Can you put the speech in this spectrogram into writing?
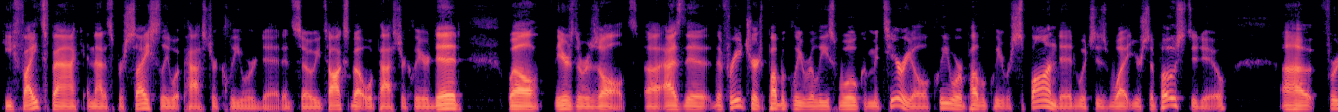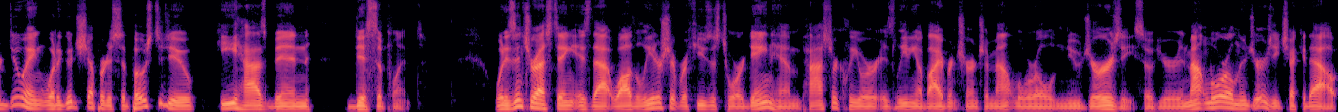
He fights back, and that is precisely what Pastor Kliewer did. And so he talks about what Pastor Kliewer did. Well, here's the results. Uh, as the, the Free Church publicly released woke material, Kliewer publicly responded, which is what you're supposed to do. Uh, for doing what a good shepherd is supposed to do, he has been disciplined. What is interesting is that while the leadership refuses to ordain him, Pastor Kliewer is leading a vibrant church in Mount Laurel, New Jersey. So if you're in Mount Laurel, New Jersey, check it out.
